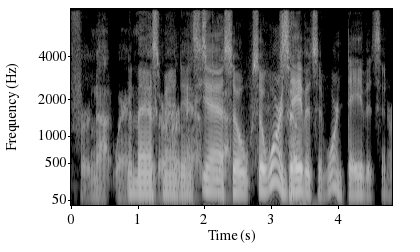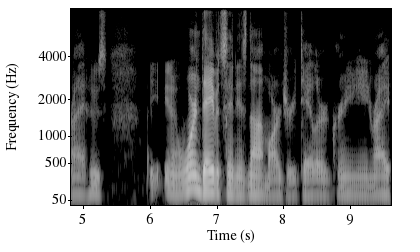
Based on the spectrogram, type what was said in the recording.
for not wearing the mask mandates. mask. Yeah, So so Warren So- Davidson, Warren Davidson, right? Who's you know Warren Davidson is not Marjorie Taylor Greene, right?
